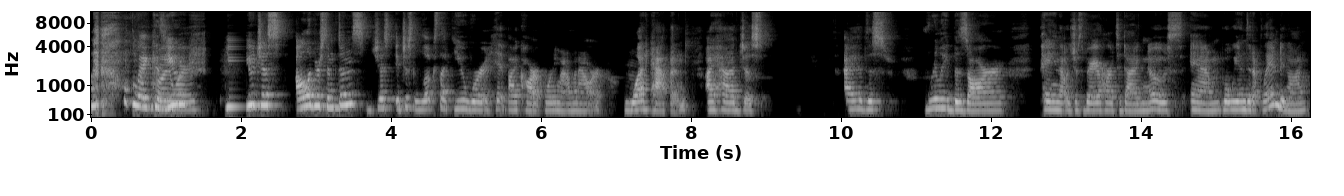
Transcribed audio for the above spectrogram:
like because you, you you just all of your symptoms just it just looks like you were hit by a car at 40 miles an hour. Mm-hmm. What happened? I had just I had this really bizarre pain that was just very hard to diagnose. And what we ended up landing on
